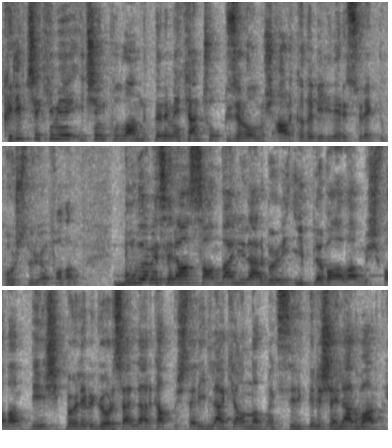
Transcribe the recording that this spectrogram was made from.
Klip çekimi için kullandıkları mekan çok güzel olmuş. Arkada birileri sürekli koşturuyor falan. Burada mesela sandalyeler böyle iple bağlanmış falan. Değişik böyle bir görseller katmışlar. İlla ki anlatmak istedikleri şeyler vardır.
